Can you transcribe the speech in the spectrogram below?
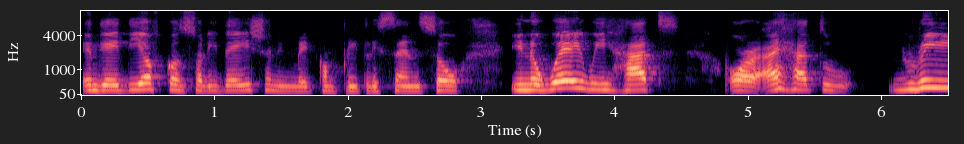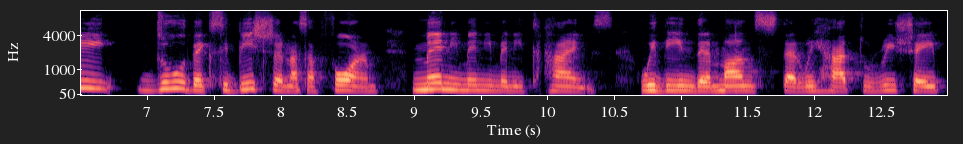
And the idea of consolidation it made completely sense. So in a way we had or i had to redo the exhibition as a form many many many times within the months that we had to reshape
